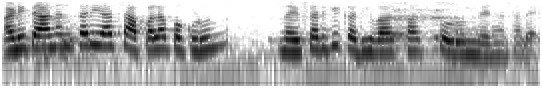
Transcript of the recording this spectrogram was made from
आणि त्यानंतर या सापाला पकडून नैसर्गिक अधिवासात सोडून देण्यात आलंय.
